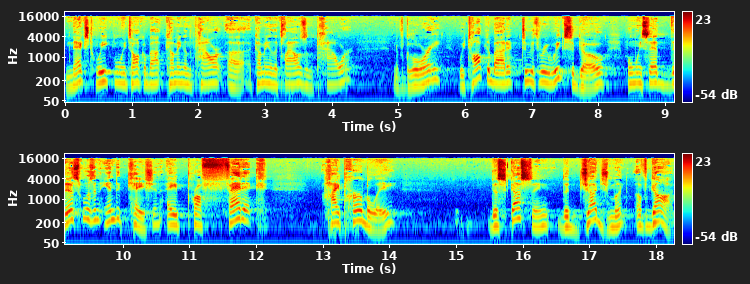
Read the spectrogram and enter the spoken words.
next week when we talk about coming in the power, uh, coming in the clouds and power and of glory. We talked about it two or three weeks ago when we said this was an indication, a prophetic hyperbole discussing the judgment of God.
